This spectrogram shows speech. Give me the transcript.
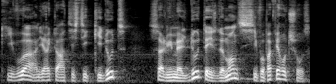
qui voit un directeur artistique qui doute, ça lui met le doute et il se demande s'il ne faut pas faire autre chose.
